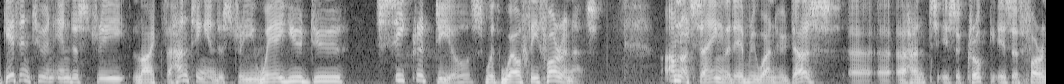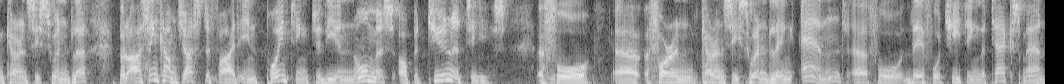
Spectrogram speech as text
get into an industry like the hunting industry where you do secret deals with wealthy foreigners. I'm not saying that everyone who does uh, a, hunt is a crook, is a foreign currency swindler, but I think I'm justified in pointing to the enormous opportunities for uh, foreign currency swindling and uh, for therefore cheating the taxman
